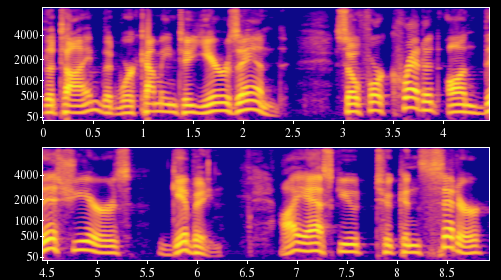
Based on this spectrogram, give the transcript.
the time that we're coming to year's end. So, for credit on this year's giving, I ask you to consider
